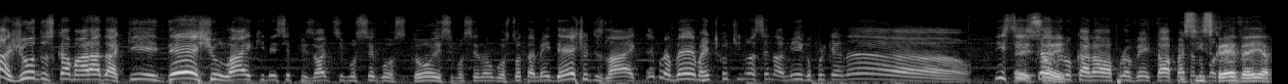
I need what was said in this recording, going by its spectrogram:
ajuda os camaradas aqui, deixa o like nesse episódio se você gostou, e se você não gostou também, deixa o dislike, não tem problema, a gente continua sendo amigo, por que não? E se É inscreve aí. no canal, aproveita, aperta E se inscreve aí, a-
